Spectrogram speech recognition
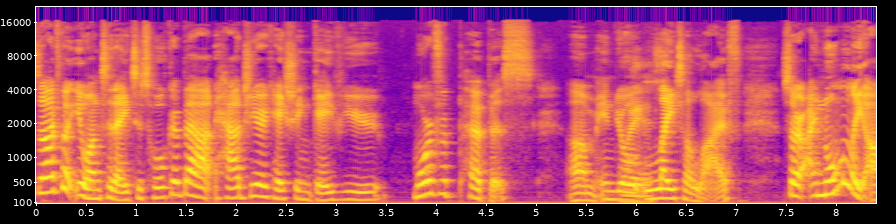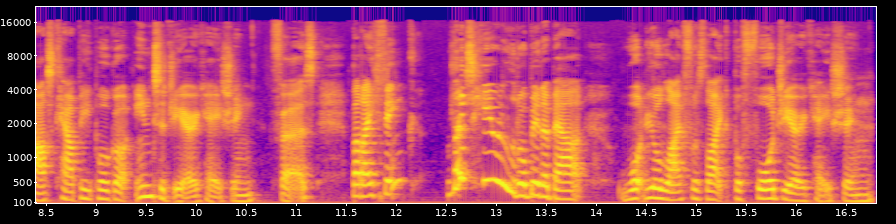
So I've got you on today to talk about how geocaching gave you more of a purpose um, in your Oh, yes. later life. So I normally ask how people got into geocaching first, but I think let's hear a little bit about what your life was like before geocaching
